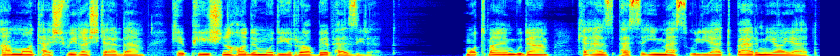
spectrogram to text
اما تشویقش کردم که پیشنهاد مدیر را بپذیرد. مطمئن بودم که از پس این مسئولیت برمیآید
